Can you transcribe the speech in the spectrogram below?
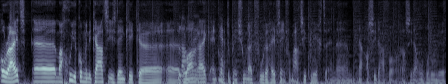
Alright, eh, maar goede communicatie is denk ik eh, eh, belangrijk. En ja. ook de pensioenuitvoerder heeft een informatieplicht. En ja, als hij, daarvoor, als hij daar onvoldoende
